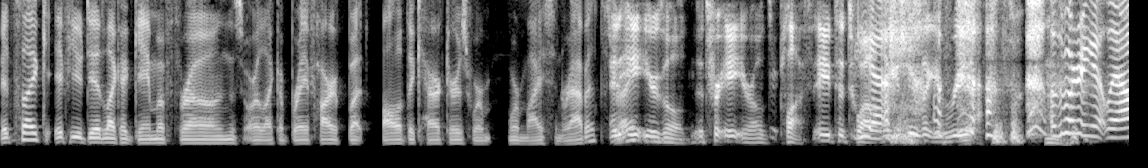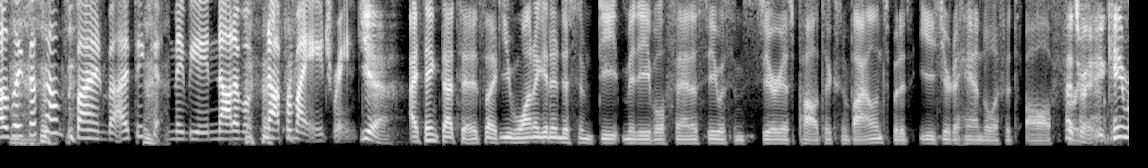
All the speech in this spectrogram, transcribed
It's like if you did like a Game of Thrones or like a Braveheart, but all of the characters were were mice and rabbits, And right? eight years old. It's for eight year olds plus, eight to 12. Yeah. Like, it seems like it really. I was, I was wondering it. I was like, that sounds fine, but I think maybe not a, not for my age range. Yeah. I think that's it. It's like you want to get into some deep medieval fantasy with some serious politics and violence, but it's easier to handle if it's all. That's furry right. It came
